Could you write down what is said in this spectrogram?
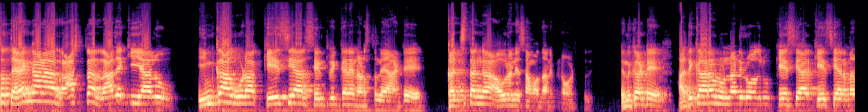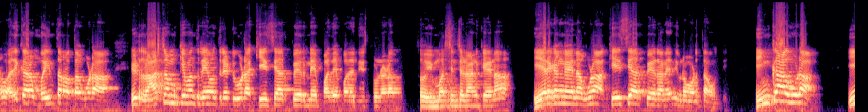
సో తెలంగాణ రాష్ట్ర రాజకీయాలు ఇంకా కూడా కేసీఆర్ సెంట్రిక్ గానే నడుస్తున్నాయా అంటే ఖచ్చితంగా అవుననే సమాధానం వినబడుతుంది. ఎందుకంటే అధికారంలో ఉన్నన్ని రోజులు కేసీఆర్ కేసీఆర్ అన్నారు. అధికారం పోయిన తర్వాత కూడా ఇటు రాష్ట్ర ముఖ్యమంత్రి రేవంత్ రెడ్డి కూడా కేసీఆర్ పేరునే పదే పదే తీస్తుండడం సో విమర్శించడానికైనా ఏ రకంగా అయినా కూడా కేసీఆర్ పేరు అనేది వినబడతా ఉంది. ఇంకా కూడా ఈ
